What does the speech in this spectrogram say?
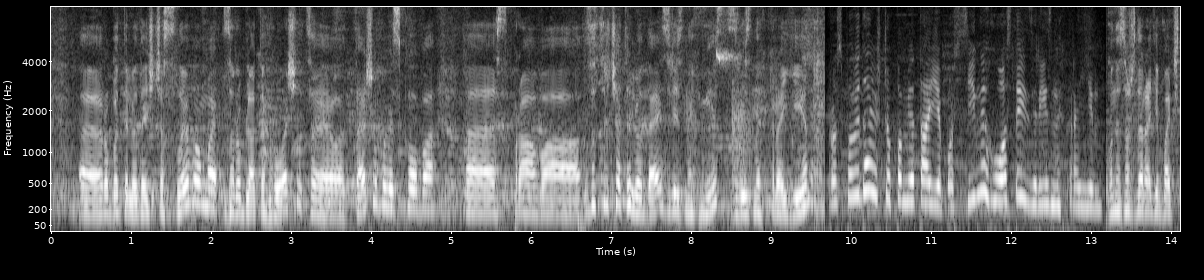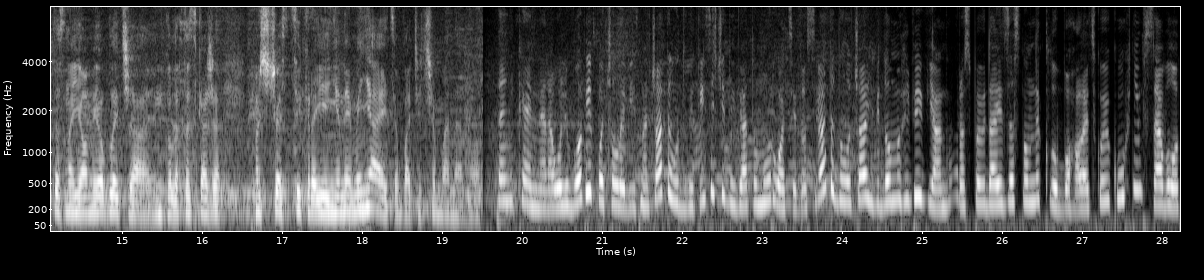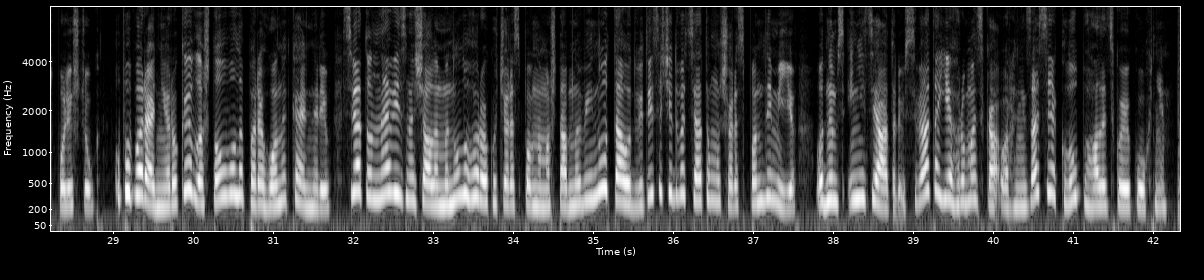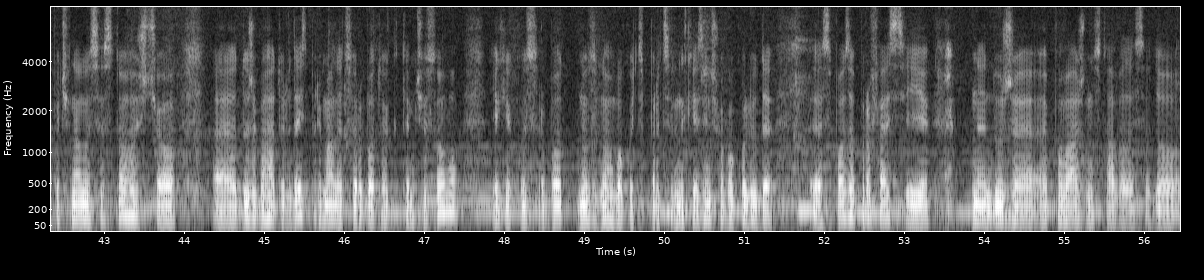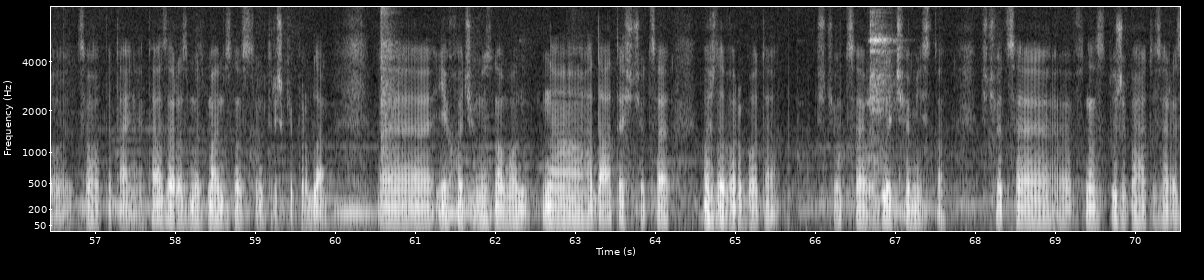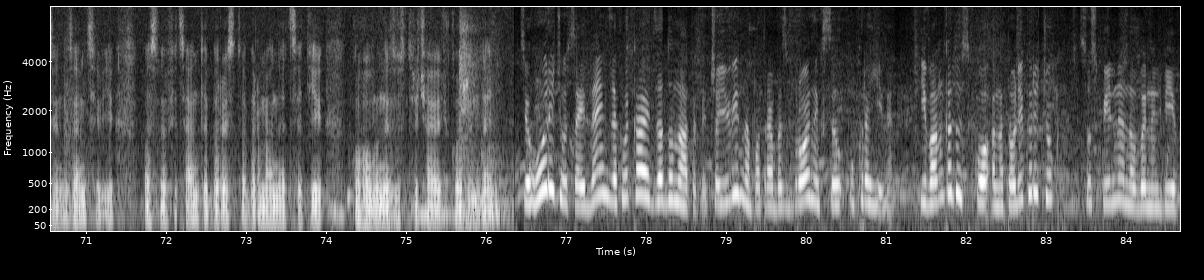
робити людей щасливими, заробляти гроші. Це теж обов'язкова е, справа. Зустрічати людей з різних міст, з різних країн. Розповідає, що пам'ятає постійних гостей з різних країн. Вони завжди раді бачити знайомі обличчя. Інколи хтось каже, хоч щось в цій країні не міняється, бачачи мене. Ну День кельнера у Львові почали відзначати у 2009 році. До свята долучають відомих львів'ян, розповідає засновник клубу галицької кухні Всеволод Поліщук. Попередні роки влаштовували перегони кельнерів. Свято не відзначали минулого року через повномасштабну війну та у 2020-му через пандемію. Одним з ініціаторів свята є громадська організація Клуб Галицької кухні. Починалося з того, що е, дуже багато людей сприймали цю роботу як тимчасово, як якусь роботу. Ну, з одного боку, ці працівники, з іншого боку, люди е, з-поза професії не дуже е, поважно ставилися до цього питання. Та зараз ми маємо знову з цим трішки проблем. Е, І хочемо знову нагадати, що це важлива робота, що це обличчя міста, що це е, в нас дуже багато зараз іноземців, і власне офіціанти, бариста, бармени це ті, кого вони зустрічають кожен день. Цьогоріч у цей день закликають задонатити чайові на потреби Збройних сил України. Іван Кадусько, Анатолій Коричук, Суспільне новини Львів.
